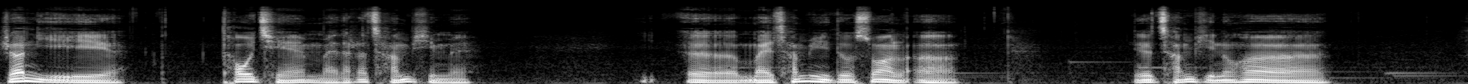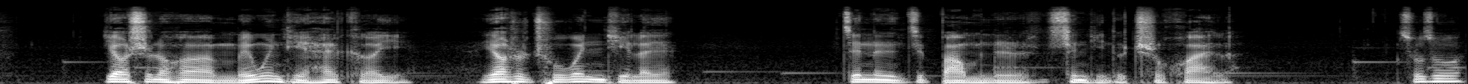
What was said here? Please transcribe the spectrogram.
让你掏钱买他的产品呗。呃，买产品都算了啊，你的产品的话，要是的话没问题还可以，要是出问题了，真的就把我们的身体都吃坏了。所以说，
